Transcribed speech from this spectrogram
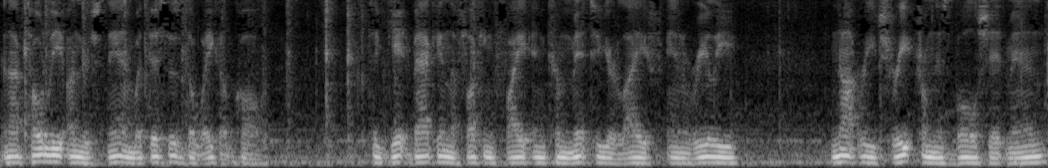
And I totally understand, but this is the wake-up call. To get back in the fucking fight and commit to your life and really not retreat from this bullshit, man.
